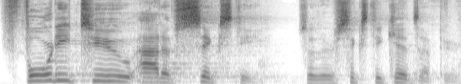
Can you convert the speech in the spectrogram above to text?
42 out of 60. So there are 60 kids up here.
